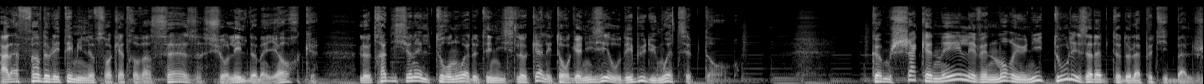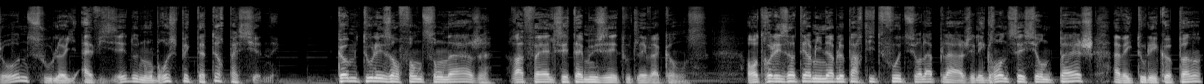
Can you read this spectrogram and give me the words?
À la fin de l'été 1996, sur l'île de Majorque, le traditionnel tournoi de tennis local est organisé au début du mois de septembre. Comme chaque année, l'événement réunit tous les adeptes de la petite balle jaune sous l'œil avisé de nombreux spectateurs passionnés. Comme tous les enfants de son âge, Raphaël s'est amusé toutes les vacances. Entre les interminables parties de foot sur la plage et les grandes sessions de pêche avec tous les copains,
